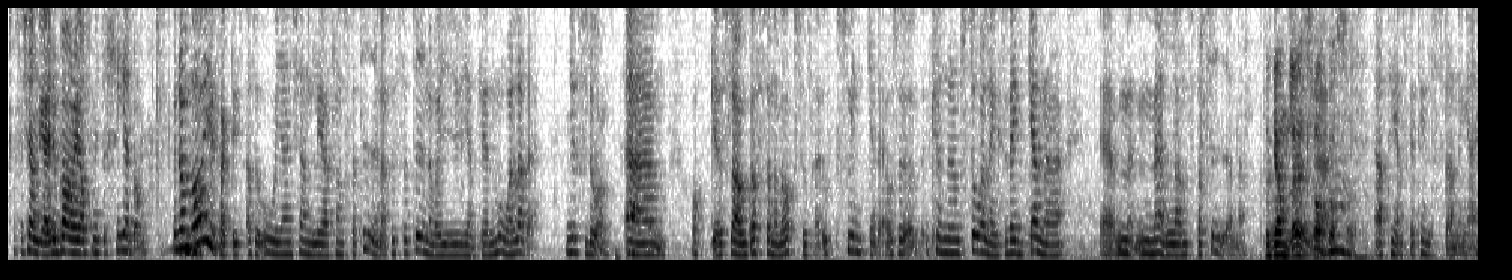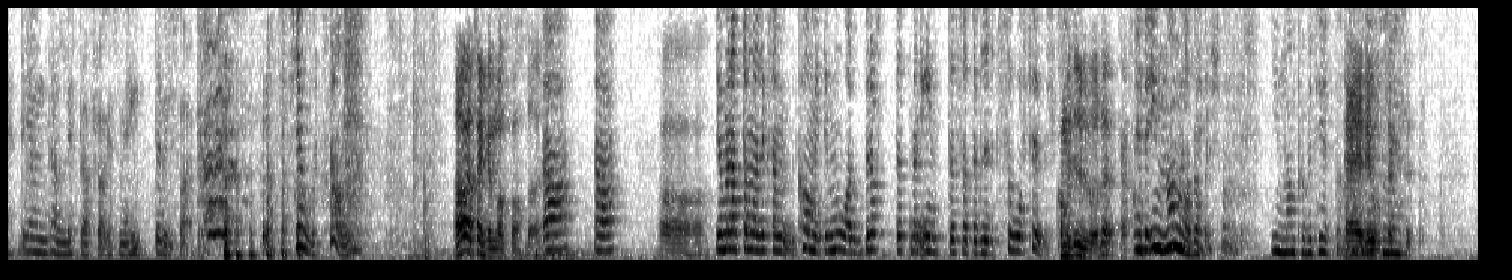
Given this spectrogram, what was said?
Och så kände jag, är det bara jag som inte ser dem? Men de var ju faktiskt alltså, oigenkännliga från statyerna. För statyerna var ju egentligen målade Just då. Ehm, och eh, slavgossarna var också så här uppsminkade. Och så kunde de stå längs väggarna eh, mellan statyerna. Hur gamla är slavgossar? Atenska tillställningar. Det är en väldigt bra fråga som jag inte vill svara på. 14? Ja, jag tänker någonstans där. Ja, ja. Ja. Jo men att de har liksom kommit i målbrottet men inte så att det har blivit så fult. kommit ur det kanske? Inte innan målbrottet. Innan puberteten. Nej, Inte det är osexigt.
